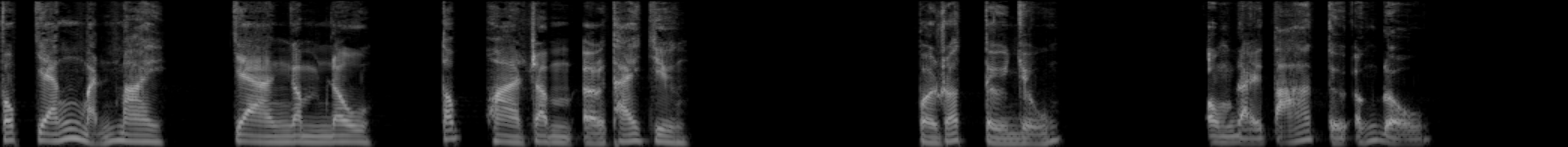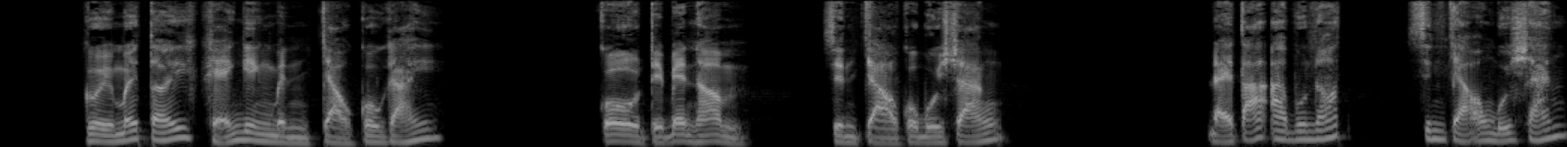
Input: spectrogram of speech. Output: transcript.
vóc dáng mảnh mai da ngầm nâu tóc hoa râm ở thái dương. Poirot tự nhủ ông đại tá từ ấn độ. Người mới tới khẽ nghiêng mình chào cô gái. Cô thì benham xin chào cô buổi sáng. Đại tá abunot xin chào ông buổi sáng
